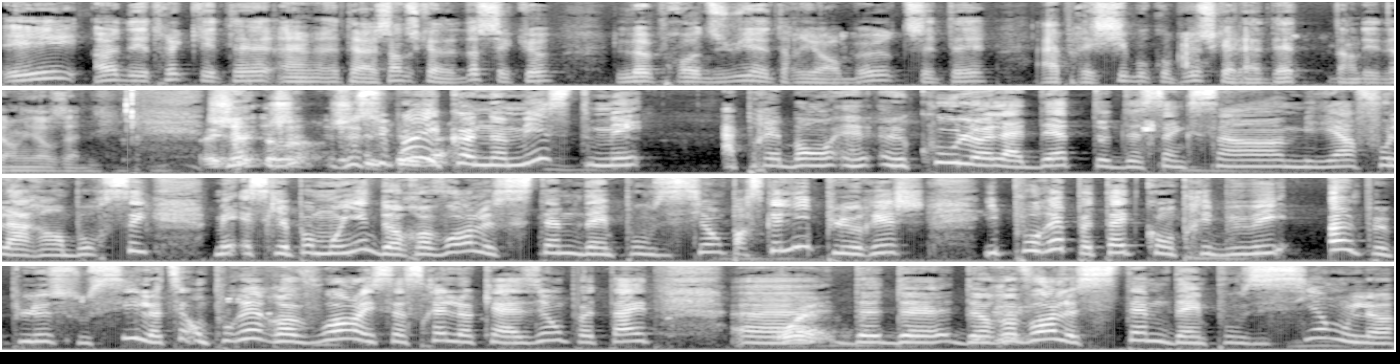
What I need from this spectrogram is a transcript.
Et un des trucs qui était intéressant du Canada, c'est que le produit intérieur brut s'était apprécié beaucoup plus que la dette dans les dernières années. Je ne suis pas économiste, mais Après, bon, un, un coup, là, la dette de 500 milliards, faut la rembourser. Mais est-ce qu'il n'y a pas moyen de revoir le système d'imposition? Parce que les plus riches, ils pourraient peut-être contribuer un peu plus aussi. Là. on pourrait revoir, et ce serait l'occasion peut-être euh, de, de, de, revoir le système d'imposition. là.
